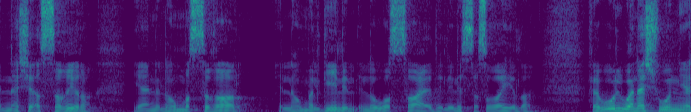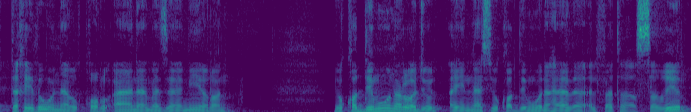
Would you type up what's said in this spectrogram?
الناشئة الصغيرة يعني اللي هم الصغار اللي هم الجيل اللي هو الصاعد اللي لسه صغير فبقول ونشو يتخذون القرآن مزاميرا. يقدمون الرجل أي الناس يقدمون هذا الفتى الصغير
